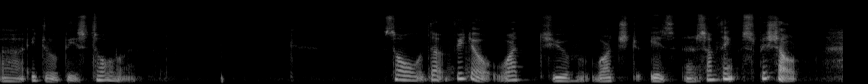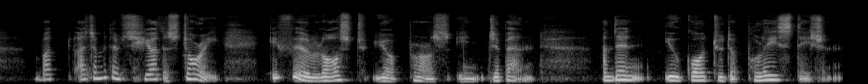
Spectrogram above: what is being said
uh, it will be stolen. So the video what you've watched is uh, something special. But I sometimes hear the story. If you lost your purse in Japan and then you go to the police station,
